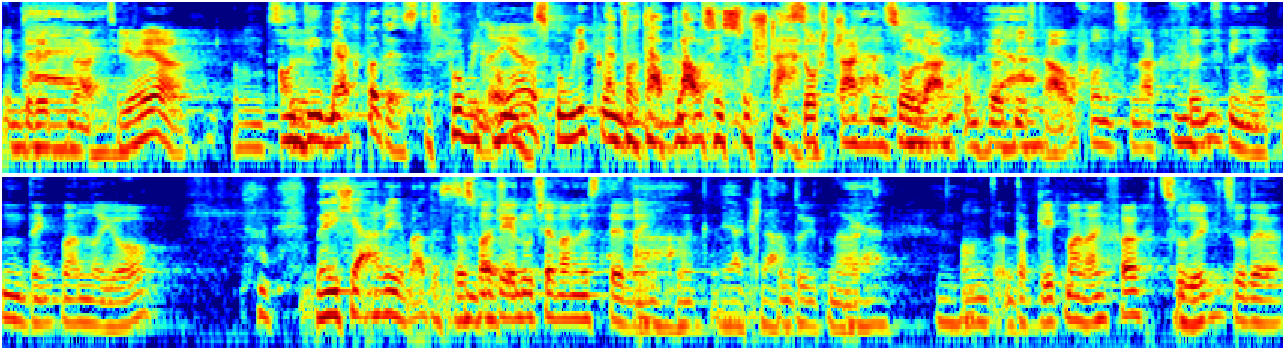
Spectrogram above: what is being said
Im Nein. dritten Akt. Ja, ja. Und, Und äh, wie merkt man das? Das Publikum? naja, das Publikum Einfach der Applaus ist so stark. ist so stark klar, und so ja. lang und hört Ja. Mhm. nicht auf und nach fünf Minuten denkt man, na ja, Welche Arie war das? das war Beispiel? der Luce van der Stelle Ah, ja, vom dritten Akt. Ja. Mhm. Und, und da geht man einfach zurück zu der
